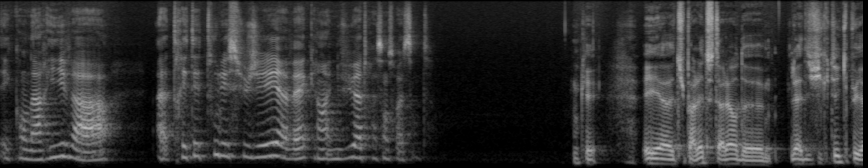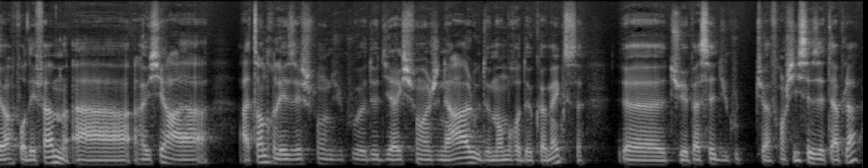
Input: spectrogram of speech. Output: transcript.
et qu'on arrive à, à traiter tous les sujets avec une vue à 360. Ok. Et euh, tu parlais tout à l'heure de la difficulté qu'il peut y avoir pour des femmes à réussir à atteindre les échelons du coup de direction en général ou de membres de Comex. Euh, tu es passé du coup, tu as franchi ces étapes-là.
